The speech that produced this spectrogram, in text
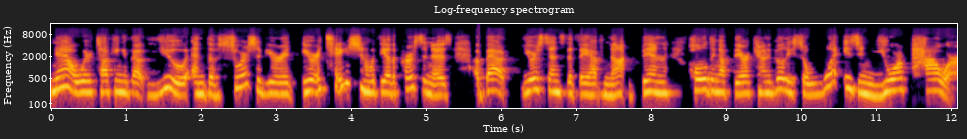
Now we're talking about you and the source of your irritation with the other person is about your sense that they have not been holding up their accountability. So, what is in your power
